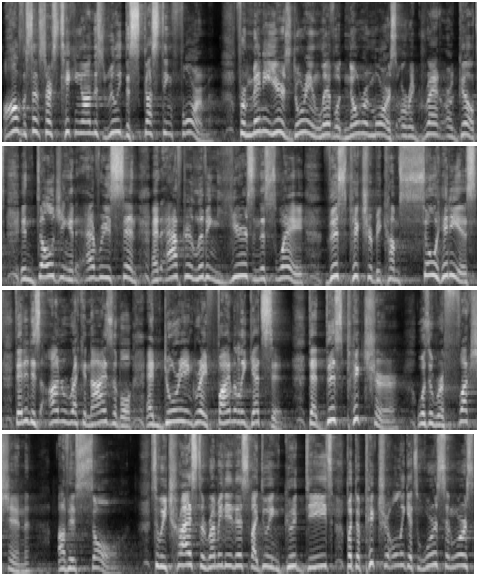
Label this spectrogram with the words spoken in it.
all of a sudden starts taking on this really disgusting form. For many years, Dorian lived with no remorse or regret or guilt, indulging in every sin. And after living years in this way, this picture becomes so hideous that it is unrecognizable. And Dorian Gray finally gets it that this picture was a reflection of his soul. So he tries to remedy this by doing good deeds, but the picture only gets worse and worse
